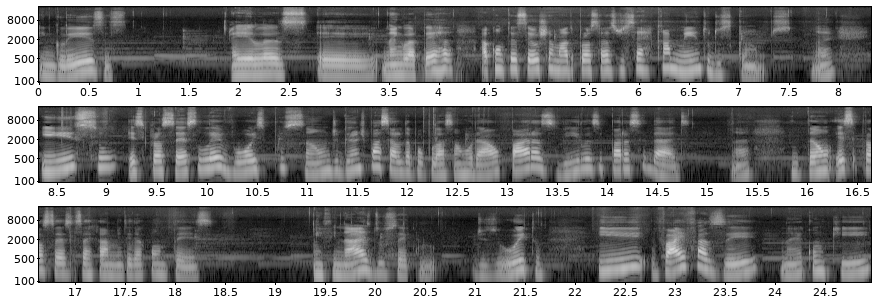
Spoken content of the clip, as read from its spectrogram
inglesas elas é, na Inglaterra aconteceu o chamado processo de cercamento dos campos. Né? E isso, esse processo levou à expulsão de grande parcela da população rural para as vilas e para as cidades. Né? Então, esse processo de cercamento ele acontece em finais do século XVIII e vai fazer né, com que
